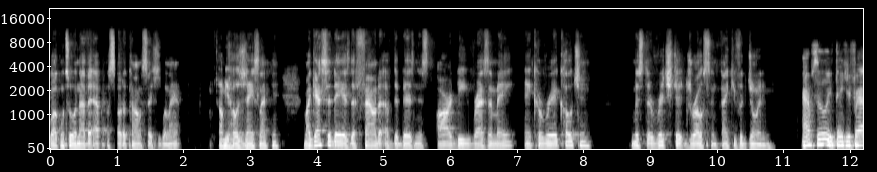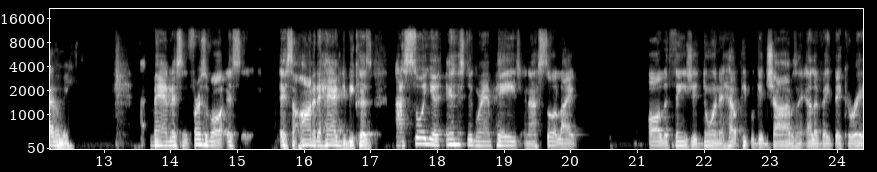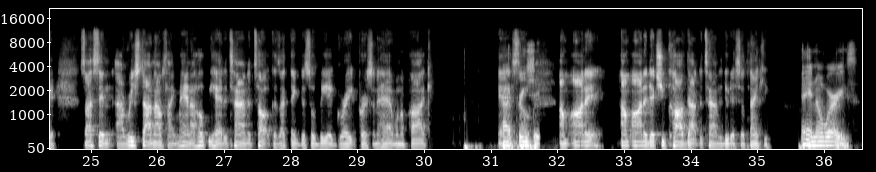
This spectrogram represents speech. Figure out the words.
Welcome to another episode of Conversations with Lamp. I'm your host, James Lampkin. My guest today is the founder of the business RD Resume and Career Coaching, Mr. Richard Drosten. Thank you for joining me. Absolutely. Thank you for having me. Man, listen, first of all, it's it's an honor to have you because I saw your Instagram page and I saw like all the things you're doing to help people get jobs and elevate their career. So I said, I reached out and I was like, man, I hope you had the time to talk because I think this would be a great person to have on a podcast. I appreciate so I'm honored. I'm honored that you carved out the time to do this. So thank you. Hey, no worries.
